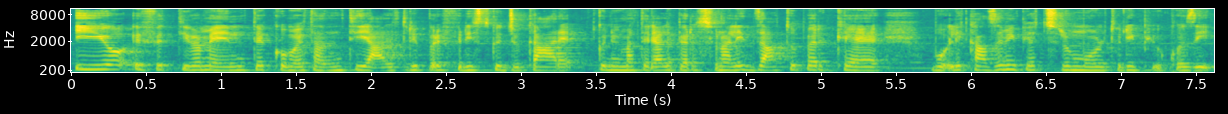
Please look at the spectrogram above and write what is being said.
io effettivamente come tanti altri preferisco giocare con il materiale personalizzato perché boh, le case mi piacciono molto di più così.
